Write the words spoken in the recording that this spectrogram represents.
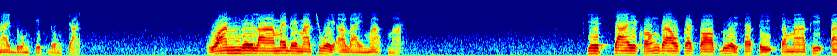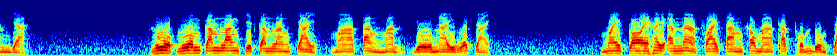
ในดวงจิตดวงใจ วันเวลาไม่ได้มาช่วยอะไรมากมายจิตใจของเราประกอบด้วยสติสมาธิปัญญารวบรวมกำลังจิตกำลังใจมาตั้งมั่นโยในหัวใจ ไม่ปล่อยให้อำนาจฝ่ายต่ำเข้ามาทับถมดวงใจ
